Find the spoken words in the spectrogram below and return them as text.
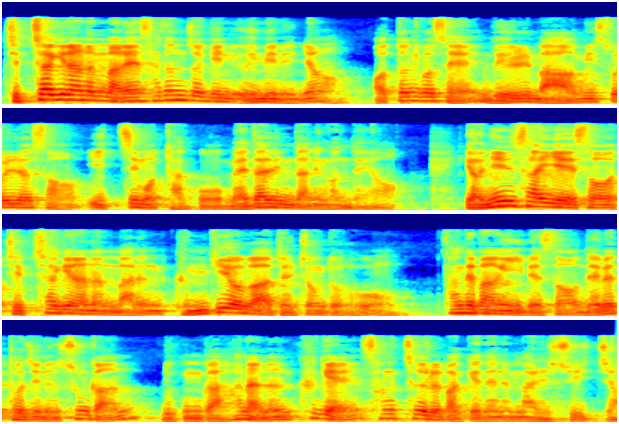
집착이라는 말의 사전적인 의미는요 어떤 것에 늘 마음이 쏠려서 잊지 못하고 매달린다는 건데요 연인 사이에서 집착이라는 말은 금기어가 될 정도로 상대방의 입에서 내뱉어지는 순간 누군가 하나는 크게 상처를 받게 되는 말일 수 있죠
